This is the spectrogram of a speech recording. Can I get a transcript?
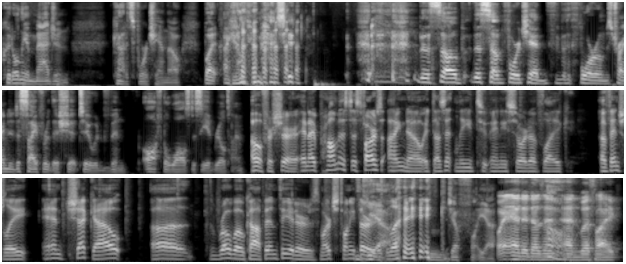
could only imagine god it's 4chan though but i can only imagine the sub the sub 4chan forums trying to decipher this shit too would have been off the walls to see it real time Oh, for sure. And I promise as far as I know, it doesn't lead to any sort of like eventually. And check out uh RoboCop in theaters March 23rd. Yeah. Like jeff yeah And it doesn't Oh. end with like,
